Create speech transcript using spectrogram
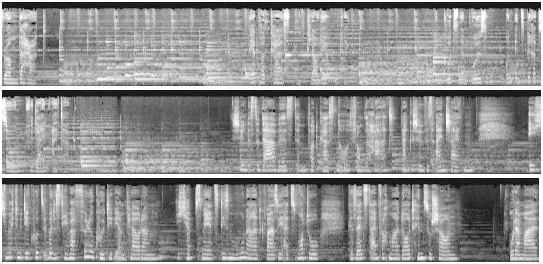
from the Heart. Der Podcast mit Claudia Uhrig. Mit kurzen Impulsen und Inspirationen für deinen Alltag. Schön, dass du da bist im Podcast Note from the Heart. Dankeschön fürs Einschalten. Ich möchte mit dir kurz über das Thema Fülle kultivieren plaudern. Ich habe es mir jetzt diesen Monat quasi als Motto gesetzt, einfach mal dorthin zu schauen oder mal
